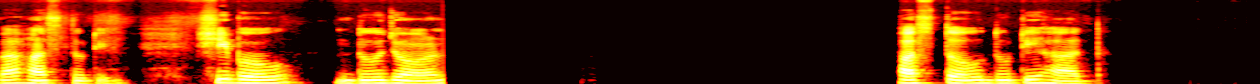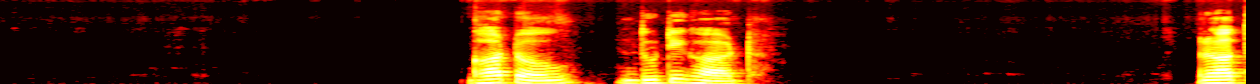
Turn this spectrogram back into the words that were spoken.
বা হাঁস দুটি। শিব দুজন। হস্ত দুটি হাত। ঘটৌ দুটি ঘট। রথ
